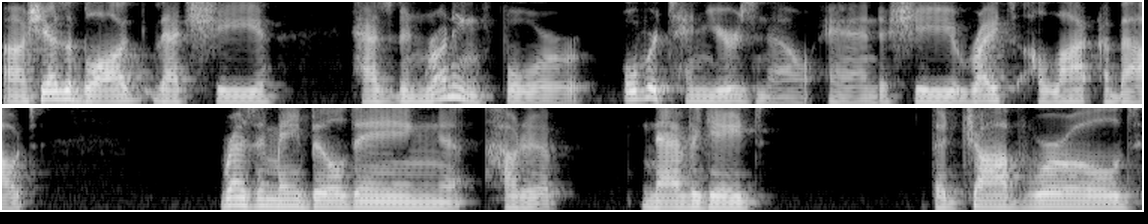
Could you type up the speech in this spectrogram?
Uh, she has a blog that she has been running for over 10 years now, and she writes a lot about resume building, how to navigate the job world,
